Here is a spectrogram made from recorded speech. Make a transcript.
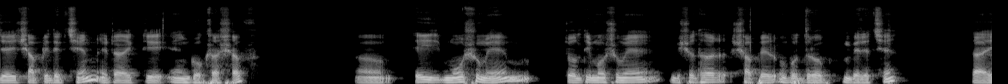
যে সাপটি দেখছেন, এটা একটি গোখরা সাপ। এই মৌসুমে, চলতি মৌসুমে বিষধর সাপের উপদ্রব বেড়েছে। তাই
